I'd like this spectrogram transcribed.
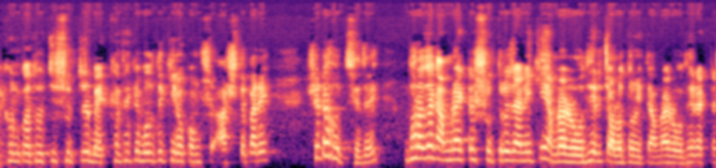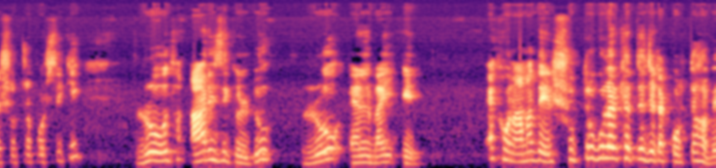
এখন কথা হচ্ছে সূত্রের ব্যাখ্যা থেকে বলতে কি রকম আসতে পারে? সেটা হচ্ছে যে, ধরা যাক আমরা একটা সূত্র জানি কি, আমরা রোধের চলতরিতে আমরা রোধের একটা সূত্র পড়ছি কি? রোধ R is equal to rho L by A এখন আমাদের সূত্রগুলোর ক্ষেত্রে যেটা করতে হবে,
